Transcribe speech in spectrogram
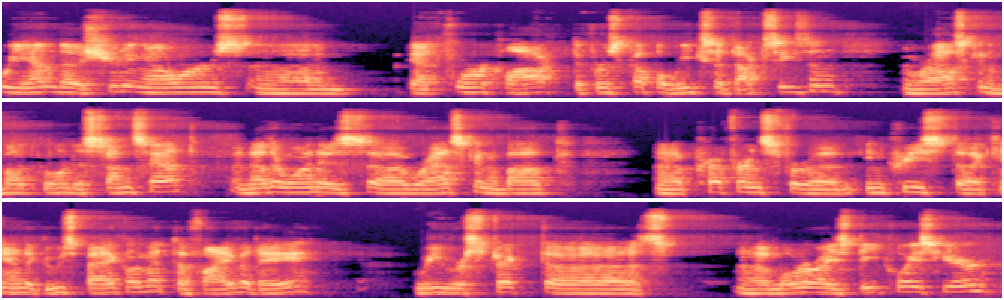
we end the shooting hours um, at four o'clock the first couple weeks of duck season, and we're asking about going to sunset. Another one is uh, we're asking about uh, preference for an increased uh, Canada goose bag limit to five a day. We restrict uh, motorized decoys here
